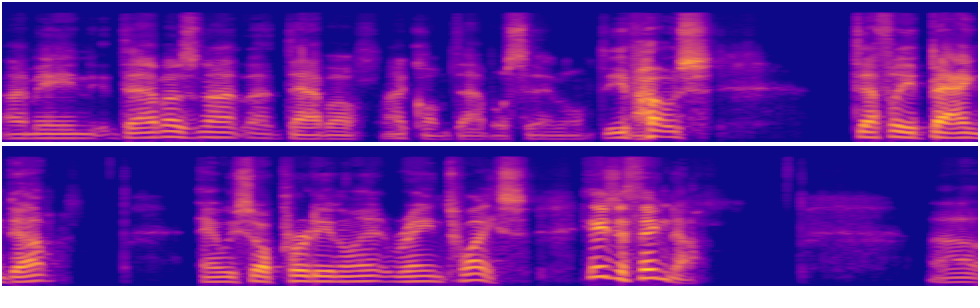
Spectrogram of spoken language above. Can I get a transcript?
I mean, Dabo's not uh, Dabo. I call him Dabo Samuel. Deebo's definitely banged up, and we saw Purdy in the rain twice. Here's the thing, though. Uh,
